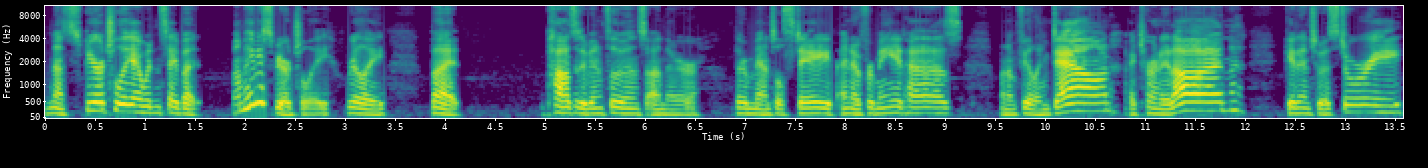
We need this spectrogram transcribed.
not spiritually, I wouldn't say, but well, maybe spiritually, really, but positive influence on their their mental state. I know for me it has. When I'm feeling down, I turn it on, get into a story,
